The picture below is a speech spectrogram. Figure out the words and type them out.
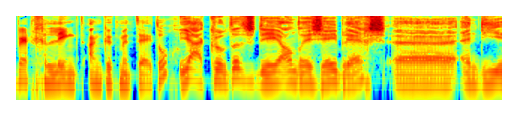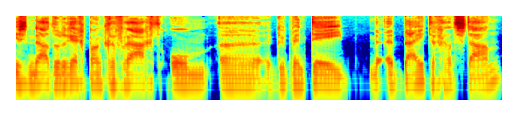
werd gelinkt aan Gugman T, toch? Ja, klopt. Dat is de heer André Zebrechts. en die is inderdaad door de rechtbank gevraagd om Gugman T bij te gaan staan.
